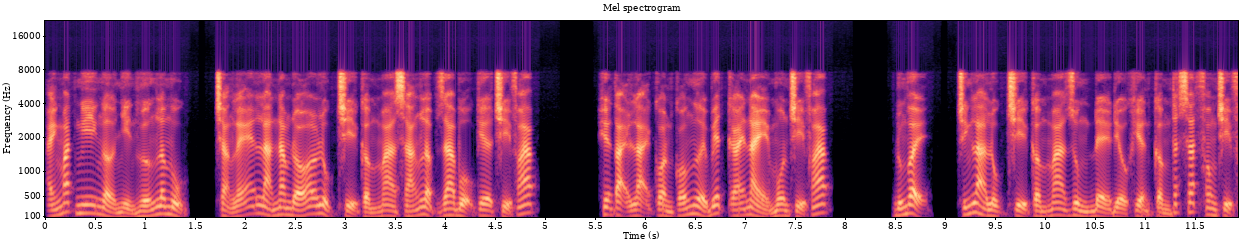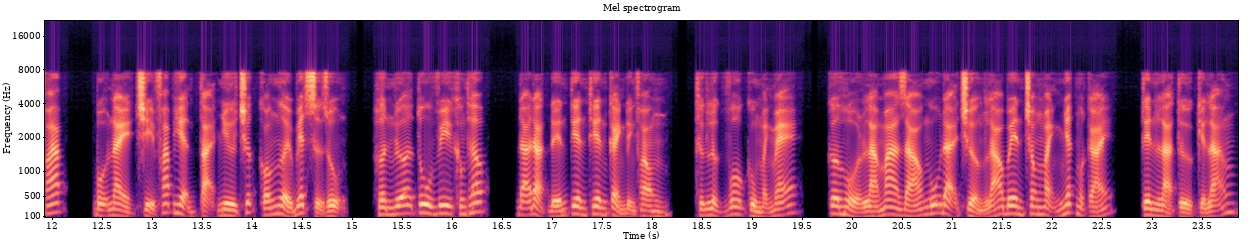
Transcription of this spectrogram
ánh mắt nghi ngờ nhìn hướng Lâm Mục, chẳng lẽ là năm đó Lục chỉ cầm ma sáng lập ra bộ kia chỉ pháp. Hiện tại lại còn có người biết cái này môn chỉ pháp. Đúng vậy, chính là Lục chỉ cầm ma dùng để điều khiển cầm thất sát phong chỉ pháp, bộ này chỉ pháp hiện tại như trước có người biết sử dụng, hơn nữa tu vi không thấp, đã đạt đến tiên thiên cảnh đỉnh phong, thực lực vô cùng mạnh mẽ, cơ hồ là ma giáo ngũ đại trưởng lão bên trong mạnh nhất một cái, tên là Từ Kiệt Lãng.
